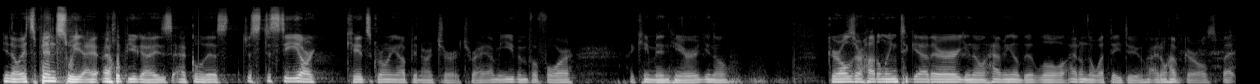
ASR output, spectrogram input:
you know it's been sweet I, I hope you guys echo this just to see our kids growing up in our church right i mean even before i came in here you know girls are huddling together, you know, having a little, I don't know what they do. I don't have girls, but,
